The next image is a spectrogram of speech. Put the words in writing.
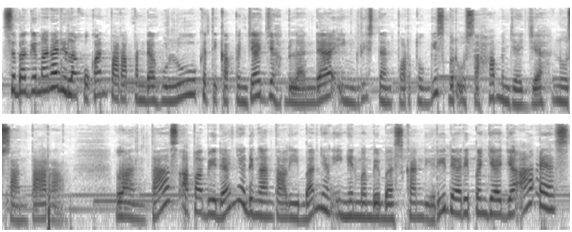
sebagaimana dilakukan para pendahulu ketika penjajah Belanda, Inggris, dan Portugis berusaha menjajah Nusantara. Lantas, apa bedanya dengan Taliban yang ingin membebaskan diri dari penjajah AS?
